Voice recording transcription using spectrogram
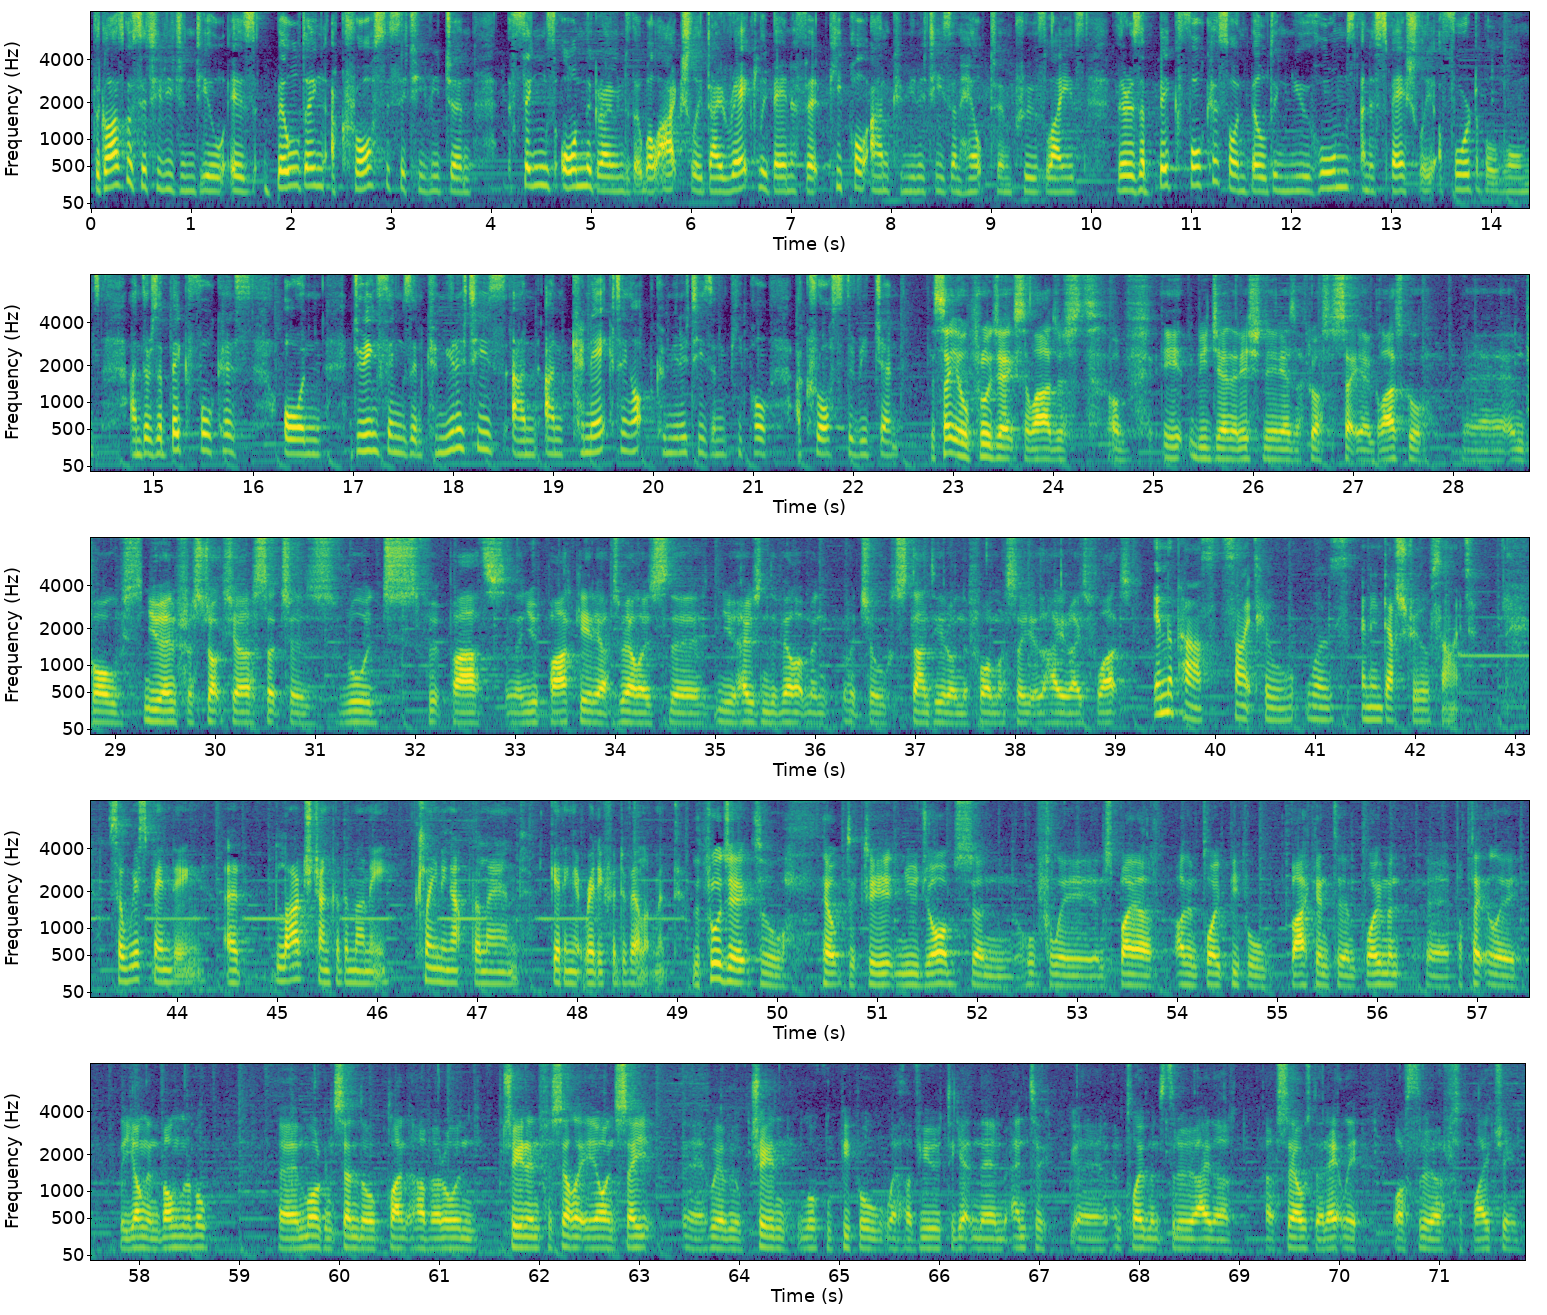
The Glasgow City Region deal is building across the city region things on the ground that will actually directly benefit people and communities and help to improve lives. There is a big focus on building new homes and especially affordable homes and there's a big focus on doing things in communities and, and connecting up communities and people across the region. The City project is the largest of eight regeneration areas across the city of Glasgow. Involves new infrastructure such as roads, footpaths and a new park area as well as the new housing development which will stand here on the former site of the high-rise flats. In the past, Sighthill was an industrial site. So we're spending a large chunk of the money cleaning up the land, getting it ready for development. The project will help to create new jobs and hopefully inspire unemployed people back into employment, uh, particularly the young and vulnerable. Uh, Morgan Sindel plan to have our own training facility on site uh, where we'll train local people with a view to getting them into uh, employment through either ourselves directly or through our supply chain.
